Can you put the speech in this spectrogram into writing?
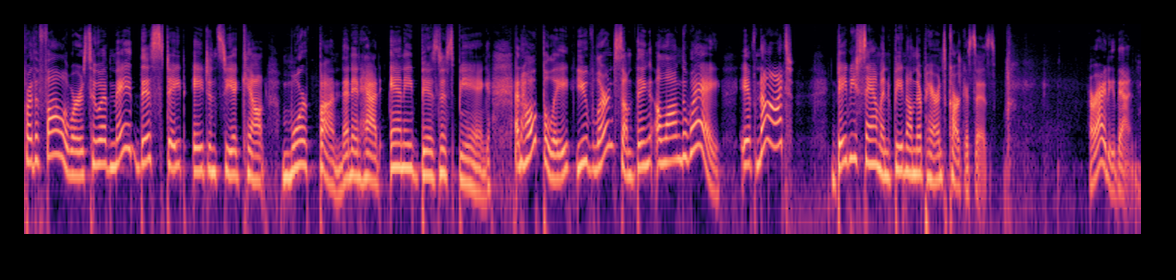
for the followers who have made this state agency account more fun than it had any business being. And hopefully, you've learned something along the way. If not, baby salmon feed on their parents' carcasses. Alrighty then.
